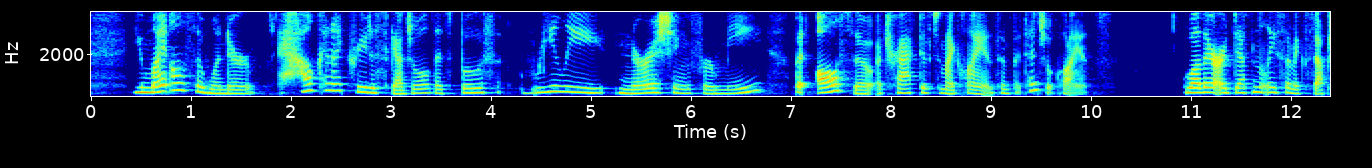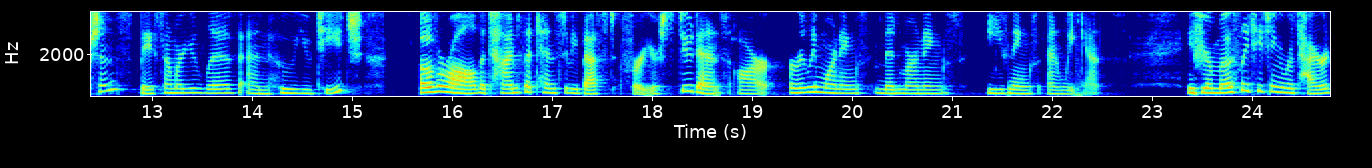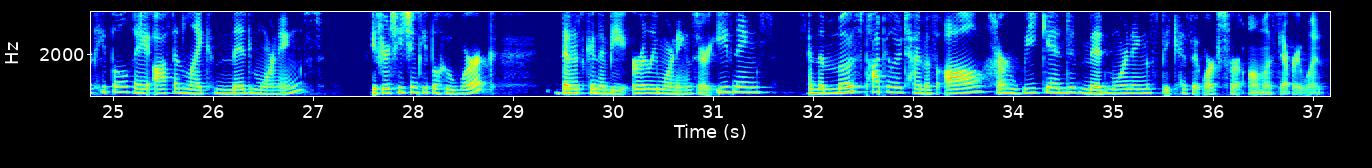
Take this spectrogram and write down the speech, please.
you might also wonder how can I create a schedule that's both really nourishing for me, but also attractive to my clients and potential clients. While there are definitely some exceptions based on where you live and who you teach, overall, the times that tends to be best for your students are early mornings, mid mornings, evenings, and weekends. If you're mostly teaching retired people, they often like mid mornings. If you're teaching people who work, then it's going to be early mornings or evenings. And the most popular time of all are weekend mid mornings because it works for almost everyone.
